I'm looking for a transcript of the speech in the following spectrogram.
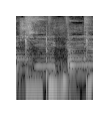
shake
